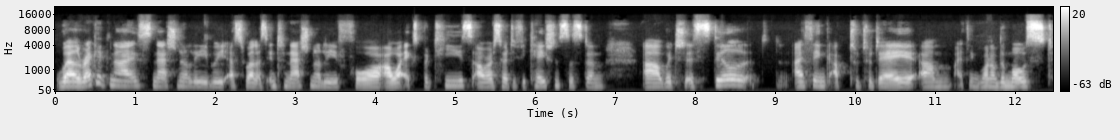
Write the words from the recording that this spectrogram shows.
well recognized nationally we, as well as internationally for our expertise, our certification system, uh, which is still, I think, up to today, um, I think one of the most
